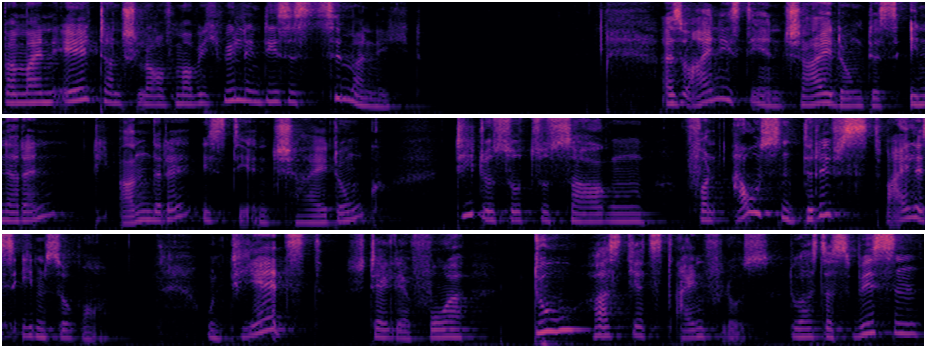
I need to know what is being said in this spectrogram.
bei meinen Eltern schlafen, aber ich will in dieses Zimmer nicht. Also eine ist die Entscheidung des Inneren, die andere ist die Entscheidung, die du sozusagen von außen triffst, weil es eben so war. Und jetzt stell dir vor, du hast jetzt Einfluss. Du hast das Wissen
